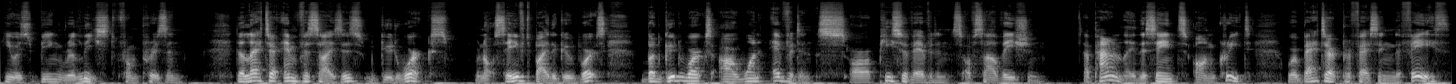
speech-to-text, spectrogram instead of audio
he was being released from prison. The letter emphasizes good works. We're not saved by the good works, but good works are one evidence or piece of evidence of salvation. Apparently, the saints on Crete were better at professing the faith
